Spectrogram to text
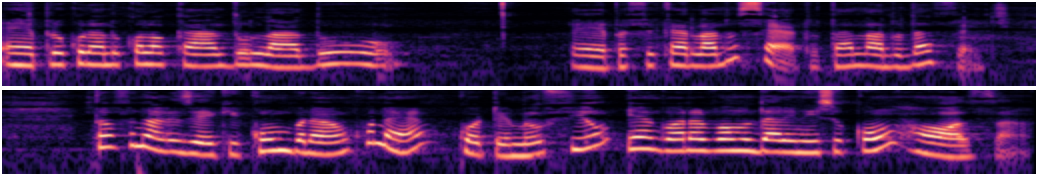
é, procurando colocar do lado, é, pra ficar lado certo, tá? Lado da frente. Então, finalizei aqui com branco, né? Cortei meu fio e agora vamos dar início com rosa.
